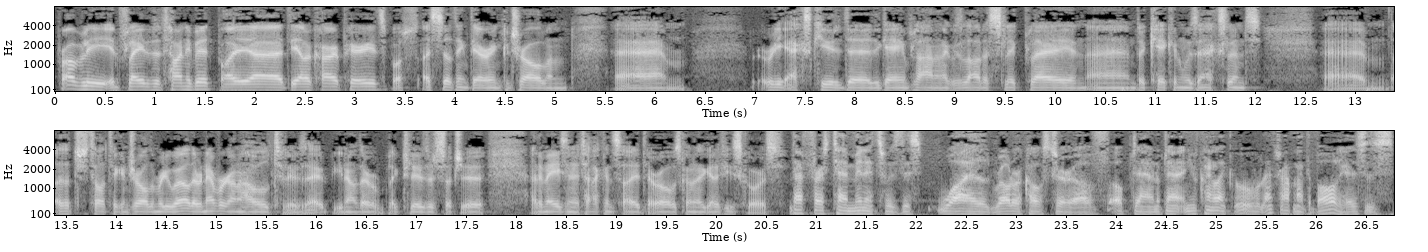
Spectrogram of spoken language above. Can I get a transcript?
probably inflated a tiny bit by uh, the yellow card periods. But I still think they were in control and. Um, really executed the, the game plan and like, was a lot of slick play and um, the kicking was excellent. Um, I just thought they controlled them really well. They were never going to hold Toulouse out. You know, they're like Toulouse are such a an amazing attacking side. They're always going to get a few scores. That first 10 minutes was this wild roller coaster of up, down, up, down, and you're kind of like, oh, Leinster haven't the ball here. This is.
